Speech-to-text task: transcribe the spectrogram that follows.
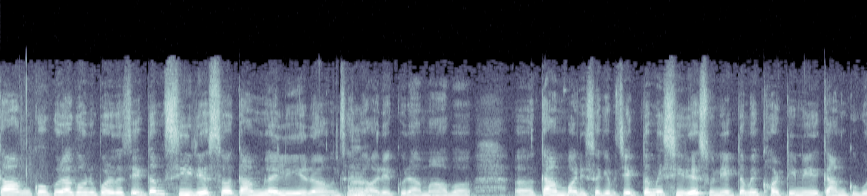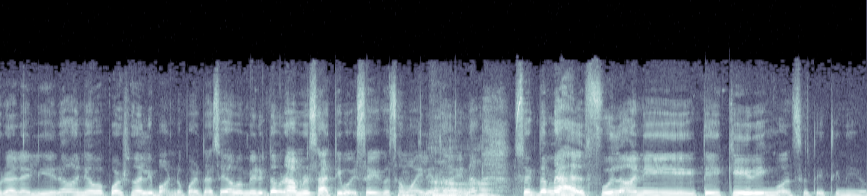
कामको कुरा गर्नुपर्दा चाहिँ एकदम सिरियस छ कामलाई लिएर हुन्छ नि हरेक कुरामा। अब काम भनिसकेपछि एकदमै सिरियस हुने एकदमै खटिने कामको कुरालाई लिएर अनि अब पर्सनली भन्नुपर्दा चाहिँ अब मेरो एकदम राम्रो साथी भइसकेको छ मैले त होइन। सो एकदमै हेल्पफुल अनि त्यही केयरिङ भन्छु त्यति नै हो।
